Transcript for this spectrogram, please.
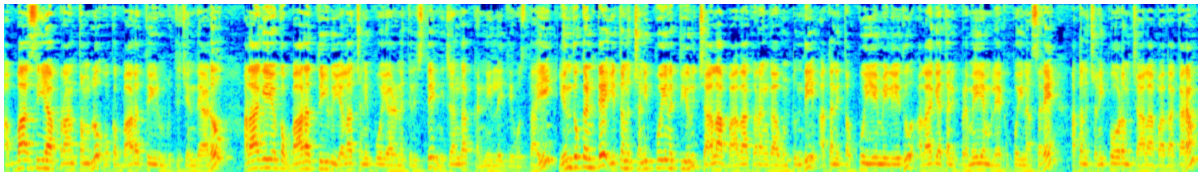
అబ్బాసియా ప్రాంతంలో ఒక భారతీయుడు మృతి చెందాడు. అలాగే ఒక భారతీయుడు ఎలా చనిపోయాడని తెలిస్తే నిజంగా కన్నీళ్ళైతే వస్తాయి. ఎందుకంటే ఇతను చనిపోయిన తీరు చాలా బాధాకరంగా ఉంటుంది. అతని తప్పు ఏమీ లేదు. అలాగే అతని ప్రమేయం లేకపోయినా సరే అతను చనిపోవడం చాలా బాధాకరం.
